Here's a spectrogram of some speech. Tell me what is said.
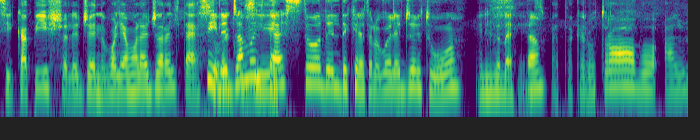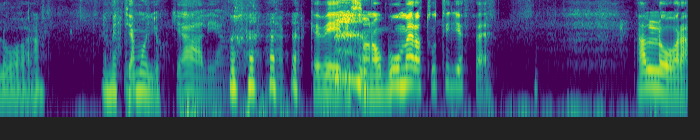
si capisce leggendo, vogliamo leggere il testo? Sì, leggiamo così... il testo del decreto, lo vuoi leggere tu Elisabetta? Sì, aspetta che lo trovo, allora... E mettiamo gli occhiali anche, eh, perché vedi, sono boomer a tutti gli effetti. Allora,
